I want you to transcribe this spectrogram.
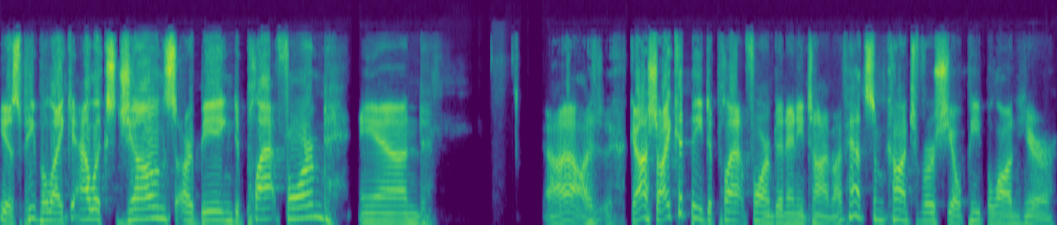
is people like Alex Jones are being deplatformed, and uh, gosh, I could be deplatformed at any time. I've had some controversial people on here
